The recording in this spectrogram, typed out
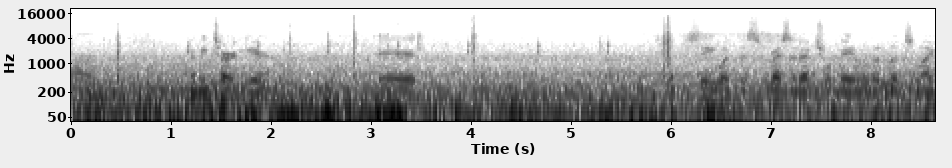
Um, let me turn here and see what this residential neighborhood looks like.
